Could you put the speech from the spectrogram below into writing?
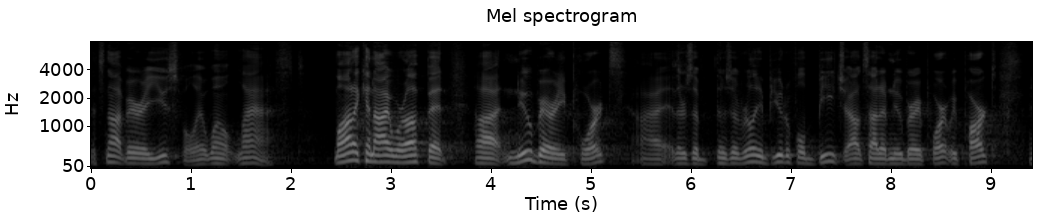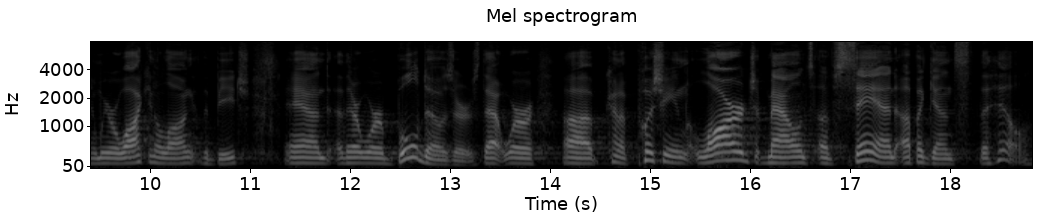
it's not very useful. It won't last. Monica and I were up at uh, Newburyport. Uh, there's, a, there's a really beautiful beach outside of Newburyport. We parked and we were walking along the beach, and there were bulldozers that were uh, kind of pushing large mounds of sand up against the hill.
